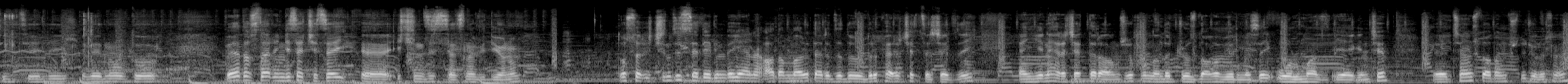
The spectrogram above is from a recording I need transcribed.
dilçilik, Ronaldo. Belə dostlar, indi isə keçək e, ikinci hissəsinə videonun. Dostlar ikinci hissə dediyimdə yəni adamları dərəcədə öldürüb hərəkət çəkəcəyik. Yəni yeni hərəkətlər almışıq. Bundan da gözdağı verməsək olmaz yəqin ki. E, üstə adam düşdü görürsən?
